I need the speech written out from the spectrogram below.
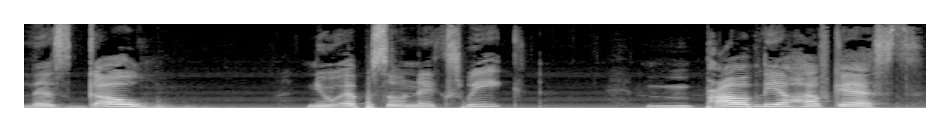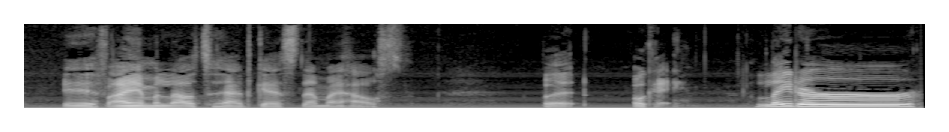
let's go. New episode next week. Mm, probably I'll have guests if I am allowed to have guests at my house. But okay. Later.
